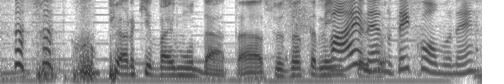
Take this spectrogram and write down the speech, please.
O pior é que vai mudar, tá? As pessoas também vai, né? Não tem como, né?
